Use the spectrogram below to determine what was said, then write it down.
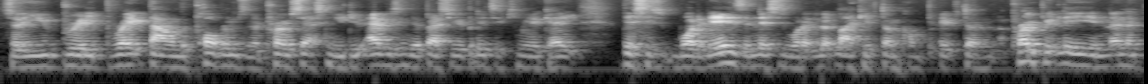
So you really break down the problems and the process, and you do everything to the best of your ability to communicate. This is what it is, and this is what it looked like if done if done appropriately, and then and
